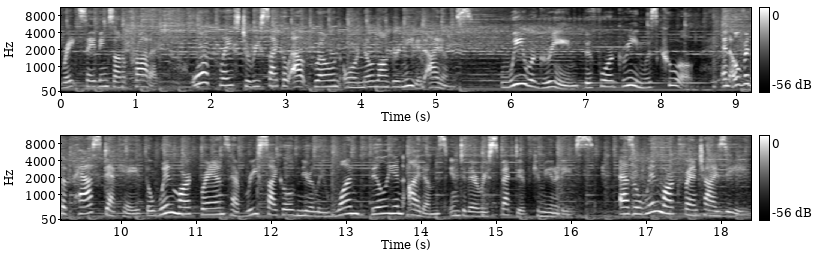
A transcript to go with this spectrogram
great savings on a product or a place to recycle outgrown or no longer needed items. We were green before green was cool. And over the past decade, the Winmark brands have recycled nearly 1 billion items into their respective communities. As a Winmark franchisee,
